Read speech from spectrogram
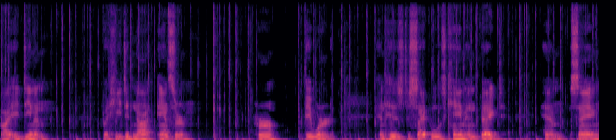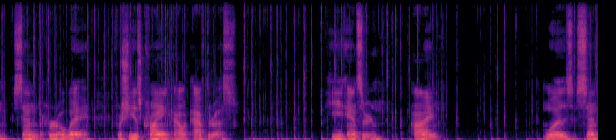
by a demon. But he did not answer her a word. And his disciples came and begged him, saying, Send her away, for she is crying out after us. He answered, I was sent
